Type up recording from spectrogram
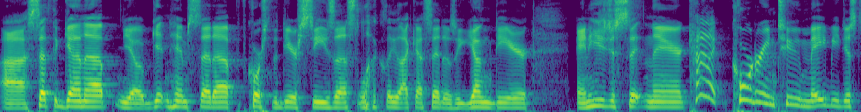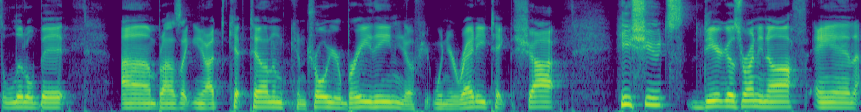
uh, set the gun up, you know, getting him set up. Of course, the deer sees us. Luckily, like I said, it was a young deer, and he's just sitting there, kind of quartering to maybe just a little bit. Um, but I was like, you know, I kept telling him, control your breathing. You know, if you're, when you're ready, take the shot. He shoots, deer goes running off, and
